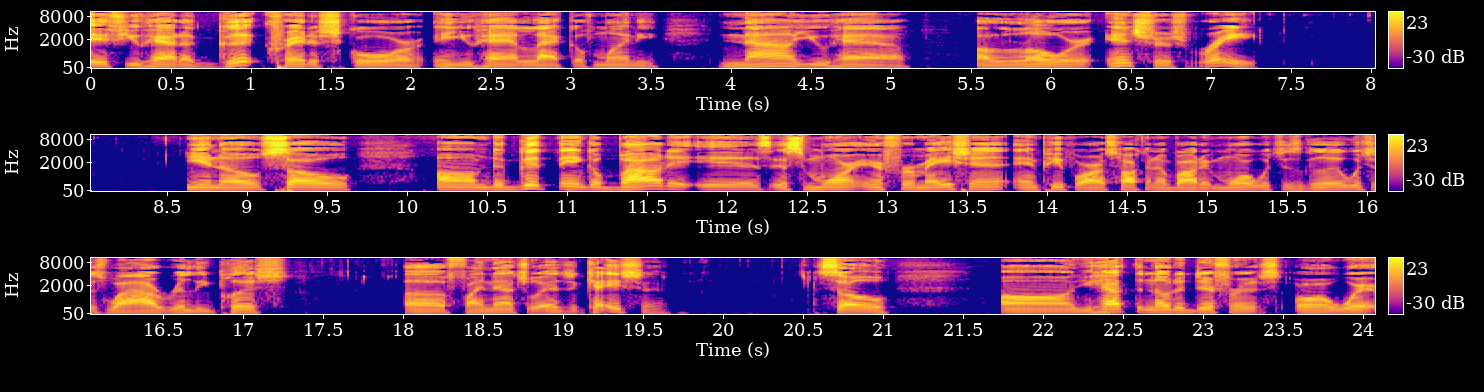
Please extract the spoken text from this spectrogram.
if you had a good credit score and you had lack of money, now you have a lower interest rate. You know, so um the good thing about it is it's more information and people are talking about it more, which is good, which is why I really push uh financial education. So uh, you have to know the difference or where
